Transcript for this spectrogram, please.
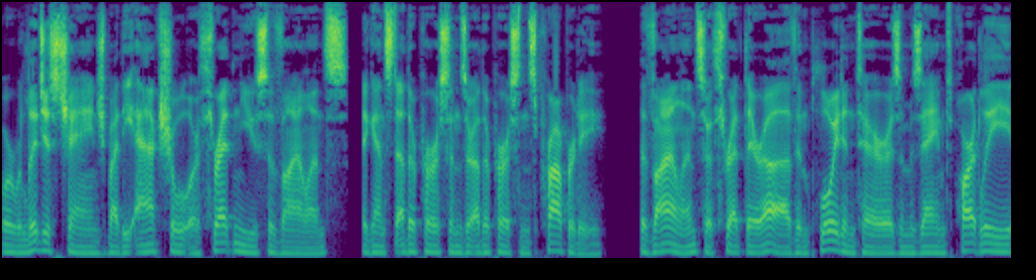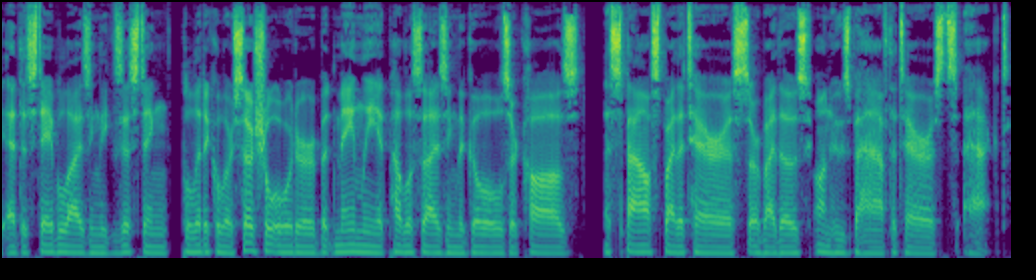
or religious change by the actual or threatened use of violence against other persons or other persons' property, The violence or threat thereof employed in terrorism is aimed partly at destabilizing the existing political or social order, but mainly at publicizing the goals or cause espoused by the terrorists or by those on whose behalf the terrorists act.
